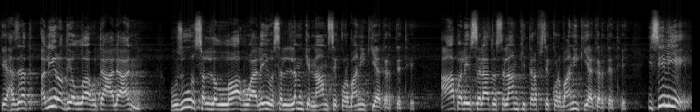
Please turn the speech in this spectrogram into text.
کہ حضرت علی رضی اللہ تعالی عنہ حضور صلی اللہ علیہ وسلم کے نام سے قربانی کیا کرتے تھے۔ آپ علیہ السلاۃ والسلام کی طرف سے قربانی کیا کرتے تھے۔ اسی لیے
